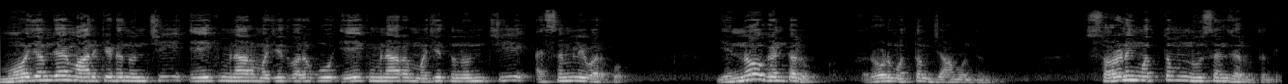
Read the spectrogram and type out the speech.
మోజంజాయ్ మార్కెట్ నుంచి ఏక్ మినార్ మస్జిద్ వరకు ఏక్ మినార్ మస్జిద్ నుంచి అసెంబ్లీ వరకు ఎన్నో గంటలు రోడ్డు మొత్తం జామ్ ఉంటుంది సరౌండింగ్ మొత్తం న్యూసెన్స్ జరుగుతుంది.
